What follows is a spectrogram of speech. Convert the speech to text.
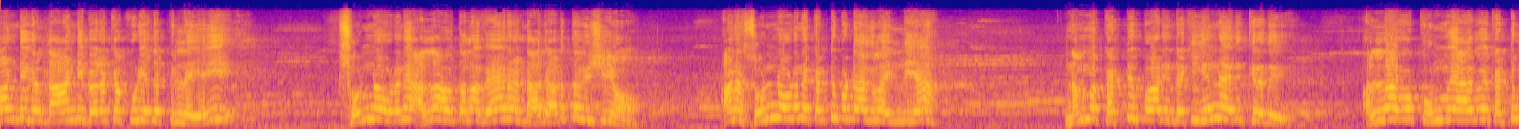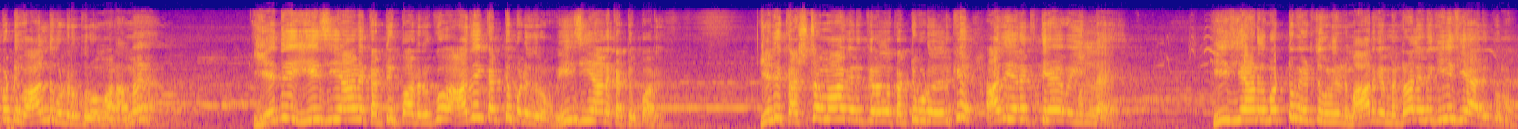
ஆண்டுகள் தாண்டி பிறக்கக்கூடிய அந்த பிள்ளையை சொன்ன உடனே அல்லாஹ் தாலா வேணாண்டா அது அடுத்த விஷயம். ஆனால் சொன்ன உடனே கட்டுப்பட்டாங்களா இல்லையா? நம்ம கட்டுப்பாடு இன்றைக்கு என்ன இருக்கிறது? அல்லாவுக்கு உண்மையாகவே கட்டுப்பட்டு வாழ்ந்து கொண்டிருக்கிறோமா நாம? எது ஈஸியான கட்டுப்பாடு இருக்கோ அதை கட்டுப்படுகிறோம். ஈஸியான கட்டுப்பாடு. எது கஷ்டமாக இருக்கிறதோ கட்டுப்படுவதற்கு அது எனக்கு தேவையில்லை. ஈஸியானது மட்டும் எடுத்துக்கொள்கிறேன். மார்க்கம் என்றால் எனக்கு ஈஸியாக இருக்கணும்.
